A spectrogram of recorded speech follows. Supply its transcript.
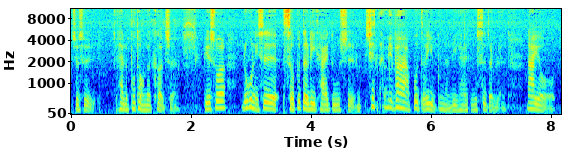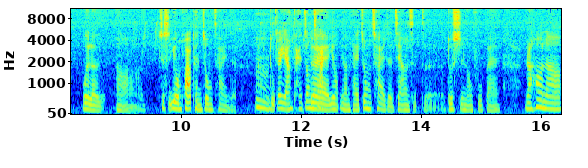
就是开了不同的课程。比如说，如果你是舍不得离开都市，现在没办法，不得已不能离开都市的人，那有为了呃，就是用花盆种菜的。嗯，对，阳台种菜，对，用阳台种菜的这样子的都市农夫班。然后呢，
